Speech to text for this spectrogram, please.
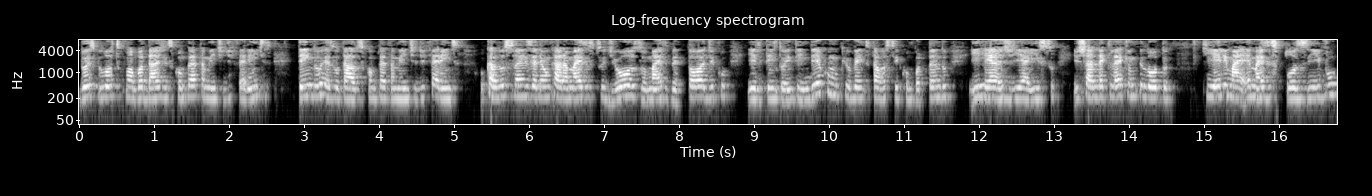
dois pilotos com abordagens completamente diferentes, tendo resultados completamente diferentes o Carlos Sainz ele é um cara mais estudioso, mais metódico, e ele tentou entender como que o vento estava se comportando e reagir a isso. E Charles Leclerc é um piloto que ele é mais explosivo,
